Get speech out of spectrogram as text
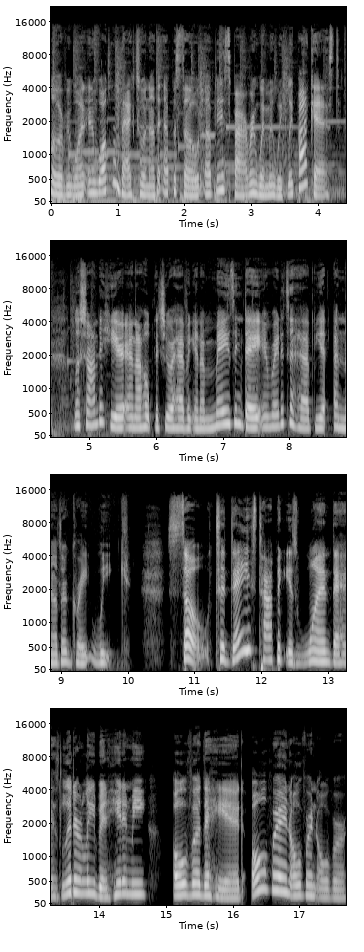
Hello, everyone, and welcome back to another episode of the Inspiring Women Weekly podcast. LaShawnda here, and I hope that you are having an amazing day and ready to have yet another great week. So, today's topic is one that has literally been hitting me over the head over and over and over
